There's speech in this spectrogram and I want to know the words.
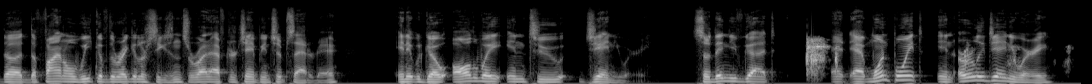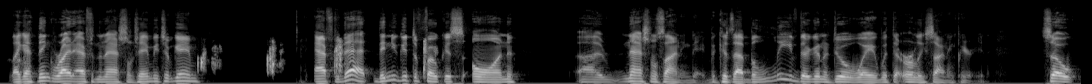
the the final week of the regular season, so right after Championship Saturday, and it would go all the way into January. So then you've got at, at one point in early January, like I think right after the national championship game. After that, then you get to focus on uh, National Signing Day because I believe they're going to do away with the early signing period. So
